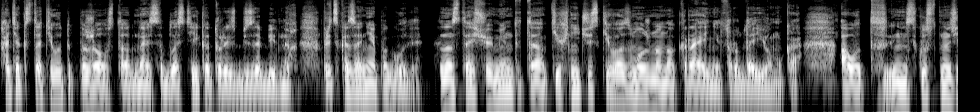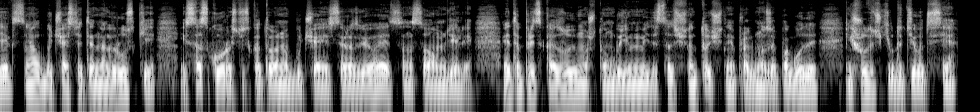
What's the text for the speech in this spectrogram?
Хотя, кстати, вот, пожалуйста, одна из областей, которая из безобидных, предсказание погоды. В настоящий момент это технически возможно, но крайне трудоемко. А вот искусственный интеллект снял бы часть этой нагрузки, и со скоростью, с которой он обучается и развивается на самом деле, это предсказуемо, что мы будем иметь достаточно точные прогнозы погоды и шуточки вот эти вот все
